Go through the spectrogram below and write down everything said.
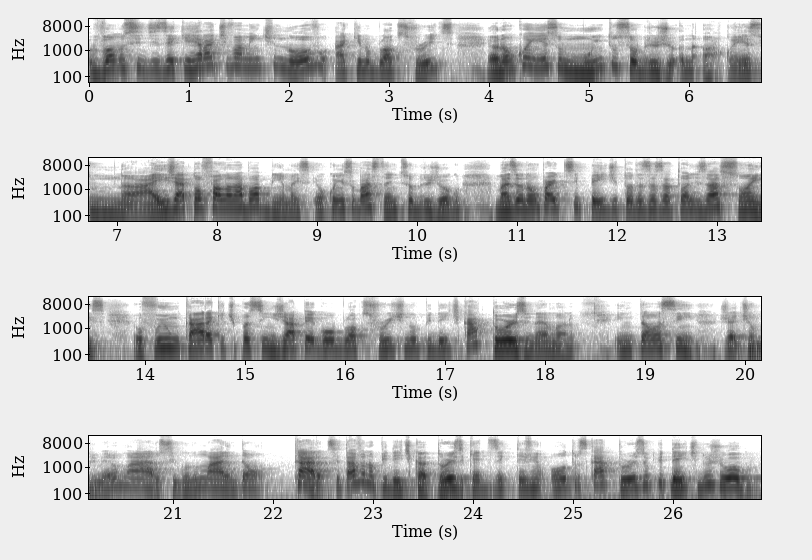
vamos se dizer que relativamente novo aqui no Blocks Fruits. Eu não conheço muito sobre o jogo. Conheço. Aí já tô falando abobrinha, mas eu conheço bastante sobre o jogo. Mas eu não participei de todas as atualizações. Eu fui um cara que, tipo assim, já pegou o Blocks Fruit no update 14, né, mano? Então, assim, já tinha o primeiro mar, o segundo mar. Então, cara, se tava no update 14, quer dizer que teve outros 14 updates do jogo.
